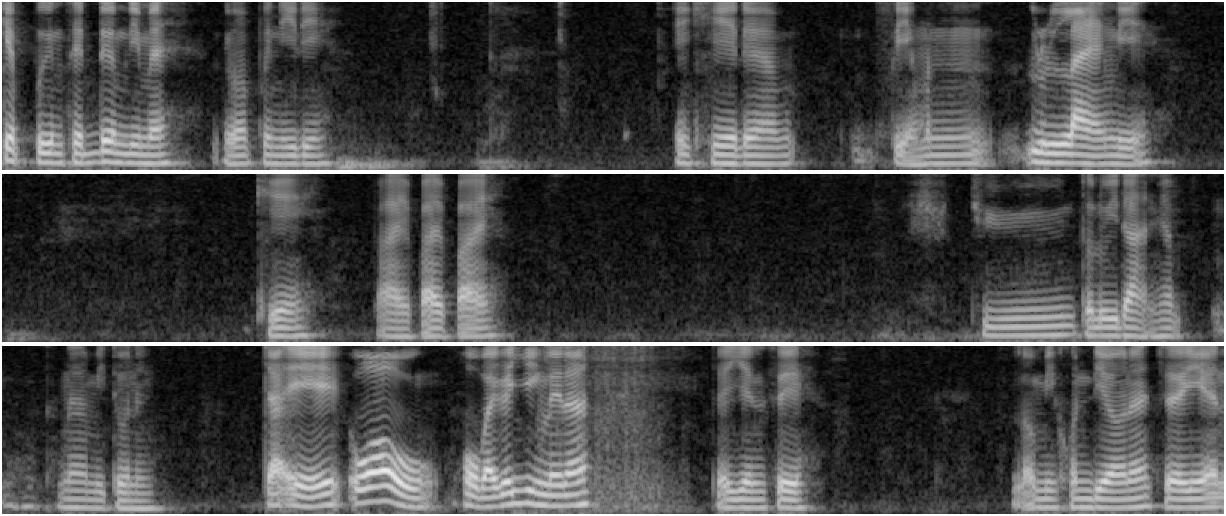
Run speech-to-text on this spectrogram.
เก็บปืนเซตเดิมดีไหมหรือว่าปืนนี้ดี AK เดียรับเสียงมันรุนแรงดี โอเค ไปไปไป ชืนตะลุยด่านครับ ข้างหน้ามีตัวหนึ่งจ้าเอ๋ว้าวโผล่ไปก็ยิงเลยนะใจเย็นสิเรามีคนเดียวนะใจเย็น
